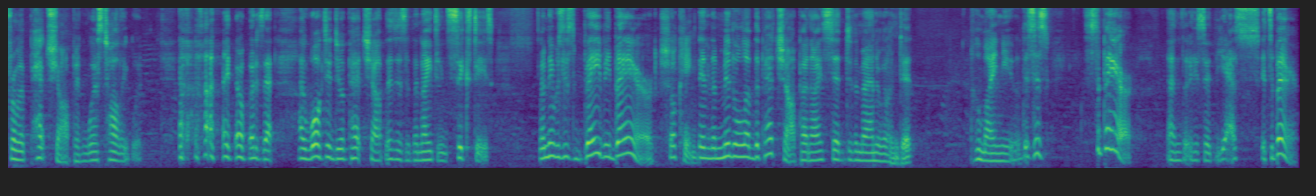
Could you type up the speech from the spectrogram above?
from a pet shop in West Hollywood. I know, what is that? I walked into a pet shop, this is in the 1960s, and there was this baby bear Shocking. in the middle of the pet shop. And I said to the man who owned it, whom I knew, this is, this is a bear. And he said, yes, it's a bear.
